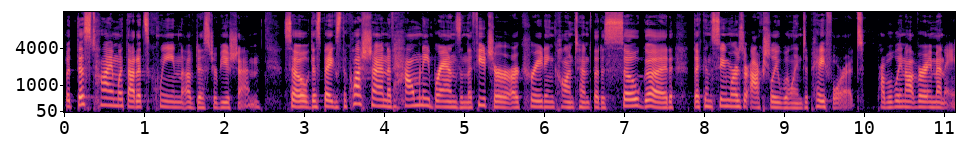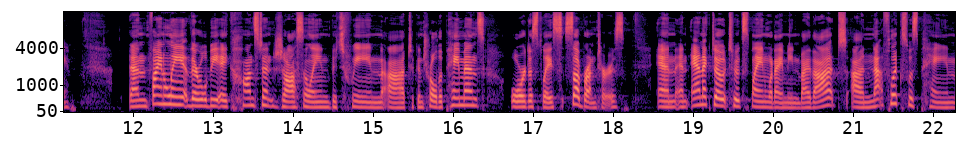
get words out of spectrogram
but this time without its queen of distribution. So this begs the question of how many brands in the future are creating content that is so good that consumers are actually willing to pay for it? Probably not very many. And finally, there will be a constant jostling between uh, to control the payments or displace subrenters. And an anecdote to explain what I mean by that uh, Netflix was paying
